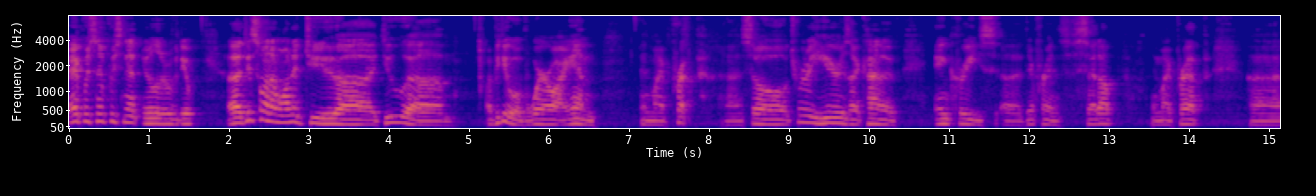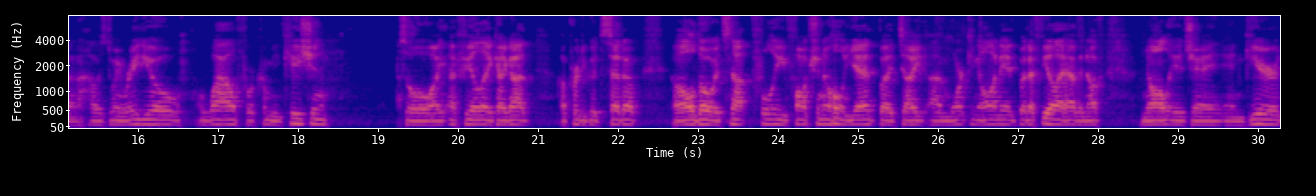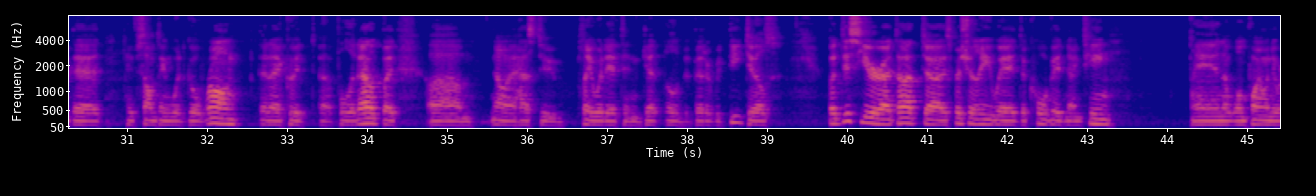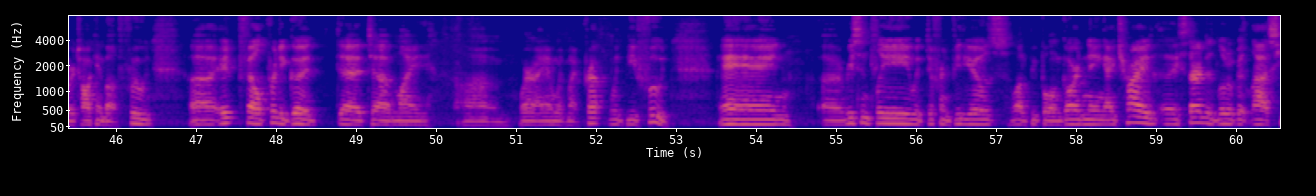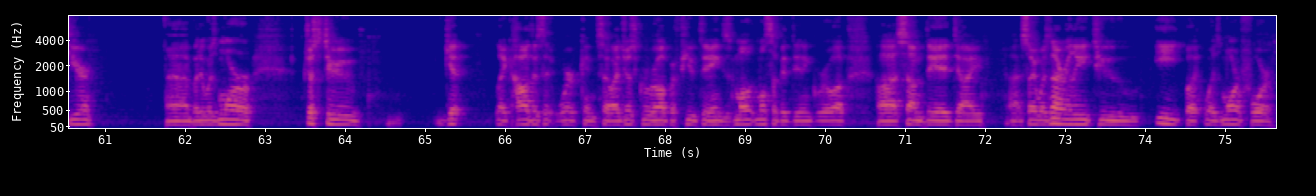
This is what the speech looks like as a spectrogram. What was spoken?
Hey, Pushnet, Pushnet, new little video. Uh, this one I wanted to uh, do um, a video of where I am in my prep. Uh, so through the years, I kind of increase uh, different setup in my prep. Uh, I was doing radio a while for communication, so I, I feel like I got a pretty good setup. Although it's not fully functional yet, but I, I'm working on it. But I feel I have enough knowledge and, and gear that if something would go wrong, that I could uh, pull it out. But um, now I has to play with it and get a little bit better with details. But this year, I thought, uh, especially with the COVID 19, and at one point when they were talking about food, uh, it felt pretty good that uh, my um, where I am with my prep would be food. And uh, recently with different videos, a lot of people on gardening. I tried, I started a little bit last year, uh, but it was more just to get like how does it work? And so i just grew up a few things. Most, most of it didn't grow up. Uh, some did. I uh, so it was not really to eat but was more for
